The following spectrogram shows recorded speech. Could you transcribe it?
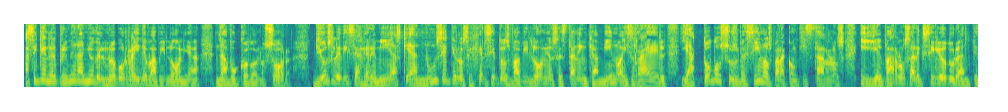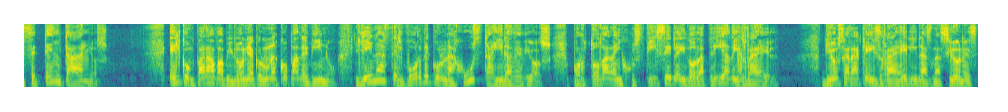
Así que en el primer año del nuevo rey de Babilonia, Nabucodonosor, Dios le dice a Jeremías que anuncie que los ejércitos babilonios están en camino a Israel y a todos sus vecinos para conquistarlos y llevarlos al exilio durante 70 años. Él compara a Babilonia con una copa de vino, llena hasta el borde con la justa ira de Dios, por toda la injusticia y la idolatría de Israel. Dios hará que Israel y las naciones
